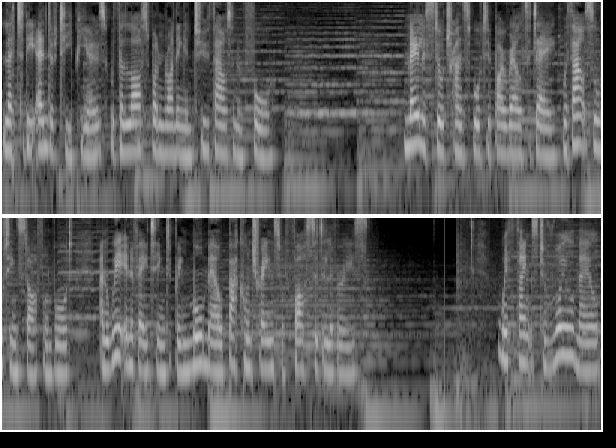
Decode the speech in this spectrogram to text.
led to the end of TPOs, with the last one running in 2004. Mail is still transported by rail today without sorting staff on board, and we're innovating to bring more mail back on trains for faster deliveries. With thanks to Royal Mail,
